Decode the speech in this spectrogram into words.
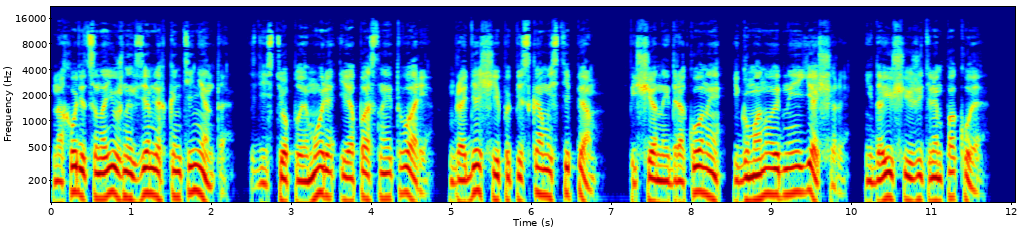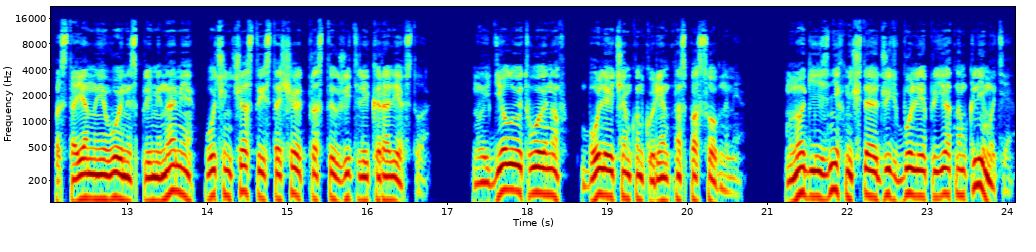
находится на южных землях континента. Здесь теплое море и опасные твари, бродящие по пескам и степям, песчаные драконы и гуманоидные ящеры, не дающие жителям покоя. Постоянные войны с племенами очень часто истощают простых жителей королевства но и делают воинов более чем конкурентноспособными. Многие из них мечтают жить в более приятном климате,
